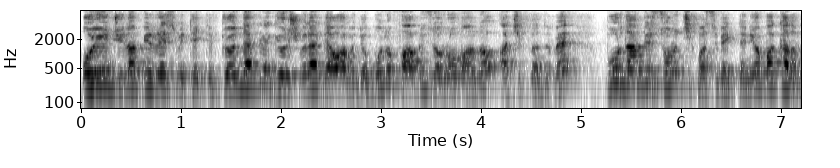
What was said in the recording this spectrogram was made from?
oyuncuyla bir resmi teklif gönderdi ve görüşmeler devam ediyor. Bunu Fabrizio Romano açıkladı ve buradan bir sonuç çıkması bekleniyor. Bakalım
